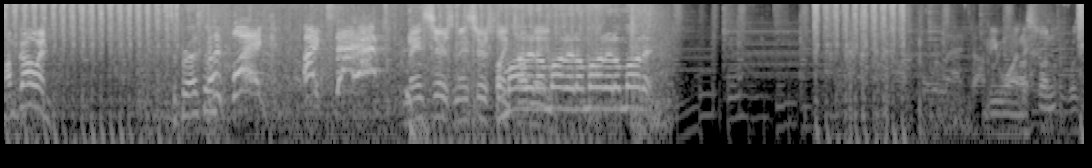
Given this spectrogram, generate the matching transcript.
I'm going. Suppressing. The flank! I said it! Main stairs. Main stairs. I'm on top it. I'm on it. I'm on it. I'm on it. B1. This one was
